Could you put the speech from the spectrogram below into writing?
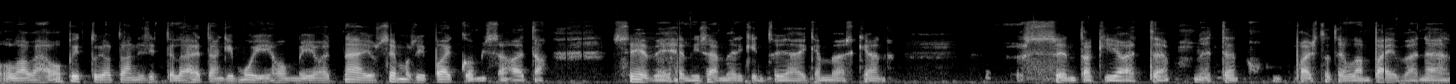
ollaan vähän opittu jotain, niin sitten lähdetäänkin muihin hommiin jo. Että nämä ei ole semmoisia paikkoja, missä haetaan CV-lisämerkintöjä eikä myöskään sen takia, että, että paistatellaan päivää. Nämä,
